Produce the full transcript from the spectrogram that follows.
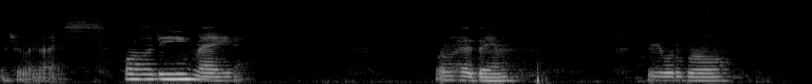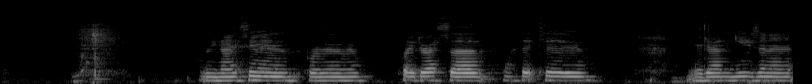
It's really nice. Quality made. Little headband for your little girl. It'd be nice even for them to play dress up with it too. You're done using it.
